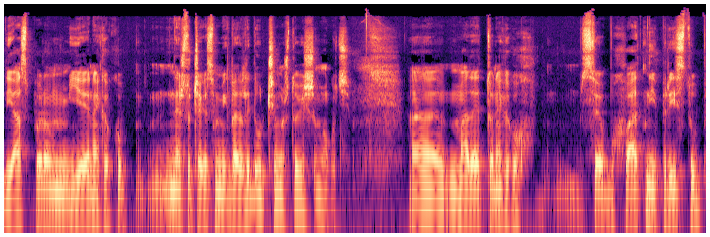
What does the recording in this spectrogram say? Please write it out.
dijasporom je nekako nešto čega smo mi gledali da učimo što više moguće. Uh, mada je to nekako sveobuhvatniji pristup,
